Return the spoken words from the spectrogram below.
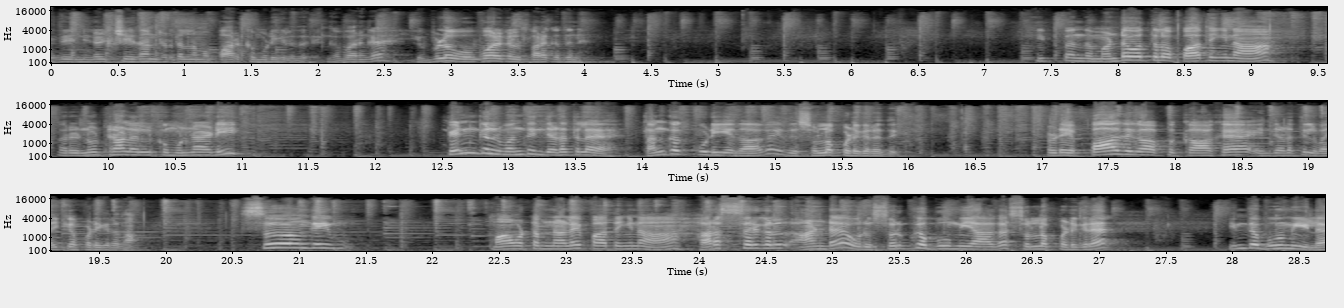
இது நிகழ்ச்சியை தான் இந்த இடத்துல நம்ம பார்க்க முடிகிறது. இங்கே பாருங்க எவ்வளோ வவ்வால்கள் பறக்குதுன்னு. இப்போ இந்த மண்டபத்தில் பார்த்தீங்கன்னா ஒரு நூற்றாண்டுகளுக்கு முன்னாடி பெண்கள் வந்து இந்த இடத்துல தங்கக்கூடியதாக இது சொல்லப்படுகிறது. அவருடைய பாதுகாப்புக்காக இந்த இடத்தில் வைக்கப்படுகிறதாம். சிவகங்கை மாவட்டம்னாலே பார்த்தீங்கன்னா அரசர்கள் ஆண்ட ஒரு சொர்க்க பூமியாக சொல்லப்படுகிற இந்த பூமியில்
